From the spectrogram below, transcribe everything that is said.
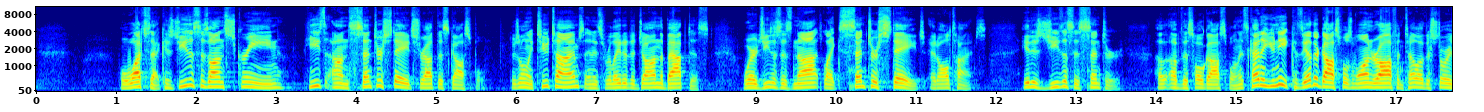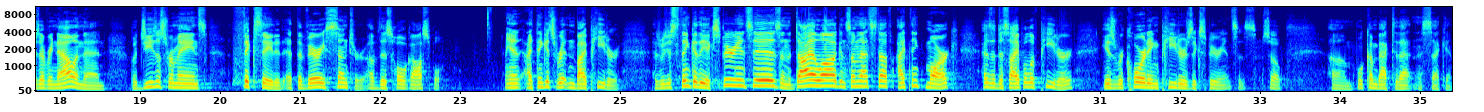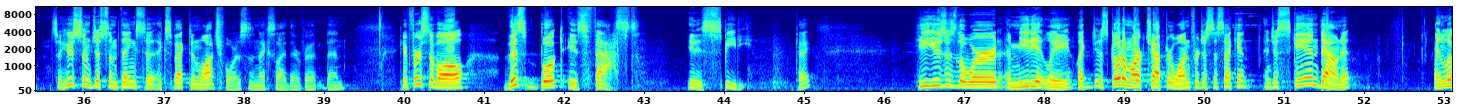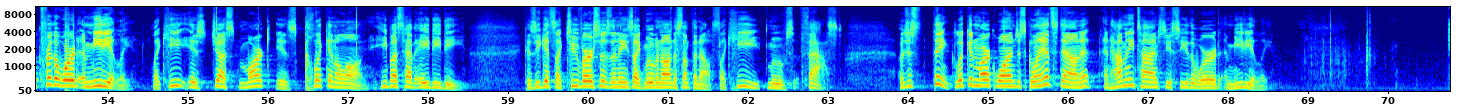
Well, watch that because Jesus is on screen. He's on center stage throughout this gospel. There's only two times, and it's related to John the Baptist, where Jesus is not like center stage at all times. It is Jesus' center of, of this whole gospel. And it's kind of unique because the other gospels wander off and tell other stories every now and then, but Jesus remains fixated at the very center of this whole gospel. And I think it's written by Peter. As we just think of the experiences and the dialogue and some of that stuff, I think Mark, as a disciple of Peter, is recording Peter's experiences. So um, we'll come back to that in a second. So here's some just some things to expect and watch for. This is the next slide there, Ben. Okay, first of all, this book is fast. It is speedy. Okay? He uses the word immediately. Like just go to Mark chapter 1 for just a second and just scan down it and look for the word immediately. Like he is just, Mark is clicking along. He must have ADD because he gets like two verses and he's like moving on to something else. Like he moves fast. But just think, look in Mark 1, just glance down it, and how many times do you see the word immediately?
